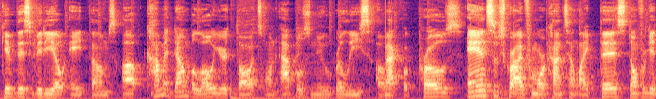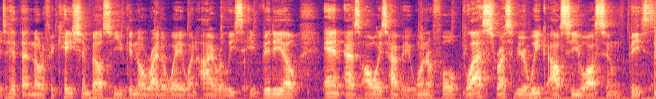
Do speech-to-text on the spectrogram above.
give this video a thumbs up. Comment down below your thoughts on Apple's new release of MacBook Pros and subscribe for more content like this. Don't forget to hit that notification bell so you can know right away when I release a video. And as always, have a wonderful, blessed rest of your week. I'll see you all soon. Peace.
